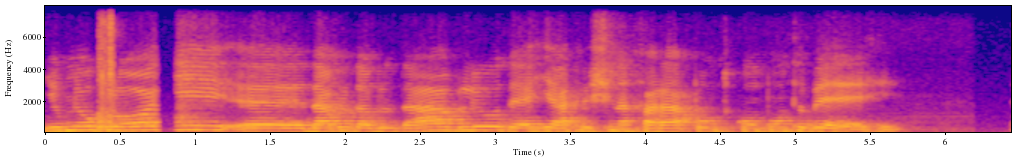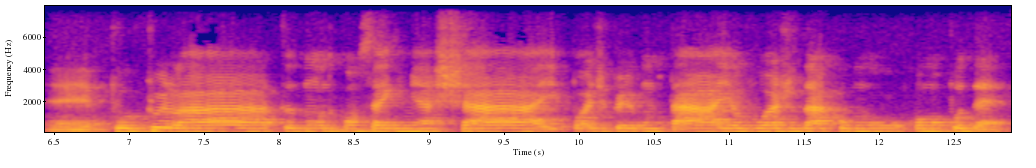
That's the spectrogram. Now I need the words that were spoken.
e o meu blog é www.dracristinafará.com.br. É, por, por lá todo mundo consegue me achar e pode perguntar eu vou ajudar como, como puder.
